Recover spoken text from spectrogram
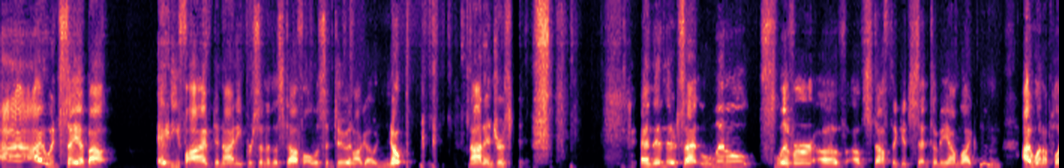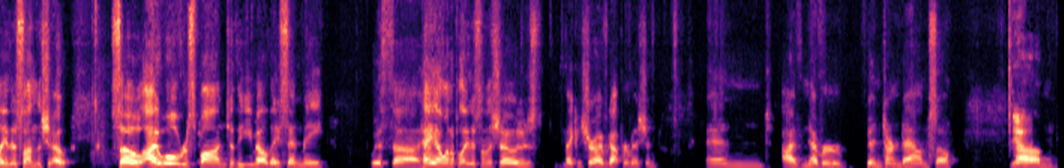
i, I would say about 85 to 90% of the stuff i'll listen to and i'll go nope not interested. And then there's that little sliver of of stuff that gets sent to me. I'm like hmm i want to play this on the show. So i will respond to the email they send me with uh, hey i want to play this on the show just making sure i've got permission. And i've never been turned down so yeah. um,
